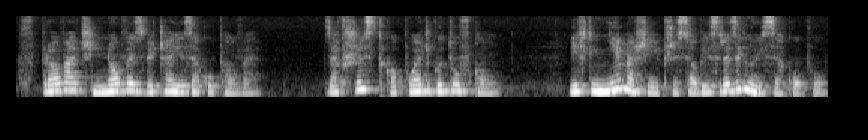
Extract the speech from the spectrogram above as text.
Wprowadź nowe zwyczaje zakupowe. Za wszystko płać gotówką. Jeśli nie masz jej przy sobie, zrezygnuj z zakupu.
